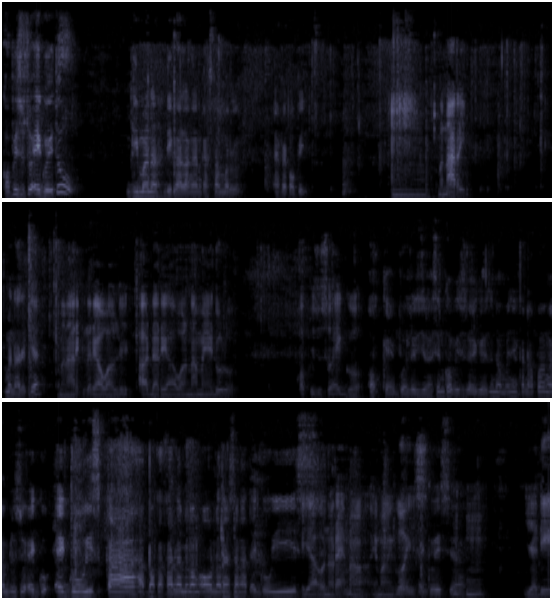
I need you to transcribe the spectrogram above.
kopi susu ego itu gimana di kalangan customer efek kopi? Hmm, menarik. Menariknya? Menarik dari awal ah, dari awal namanya dulu. Kopi susu ego. Oke, boleh dijelasin kopi susu ego itu namanya kenapa ngambil susu ego? Egois kah? Apakah karena memang ownernya sangat egois? Iya, ownernya emang emang egois. Egois ya. Mm. Jadi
